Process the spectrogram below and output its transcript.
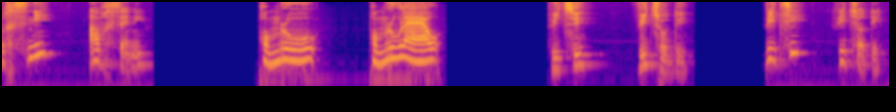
Vıhsni avıhseni ผมรู้ ผมรู้แล้ว Vici vicodi Vizi, vizzotti.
